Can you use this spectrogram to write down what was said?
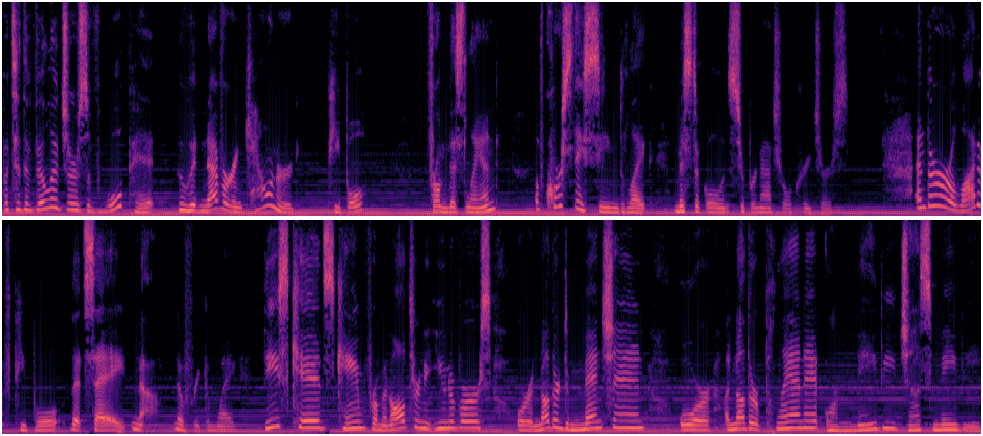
But to the villagers of Woolpit who had never encountered people from this land, of course they seemed like mystical and supernatural creatures. And there are a lot of people that say, no, no freaking way. These kids came from an alternate universe or another dimension or another planet or maybe, just maybe,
